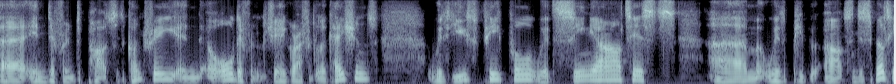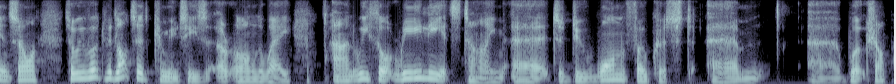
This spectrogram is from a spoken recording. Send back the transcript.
uh, in different parts of the country, in all different geographic locations, with youth people, with senior artists, um, with people, arts and disability, and so on. So, we worked with lots of communities along the way. And we thought really it's time uh, to do one focused um, uh, workshop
